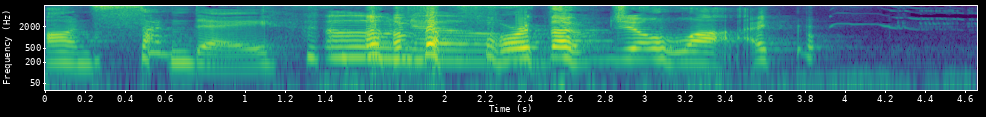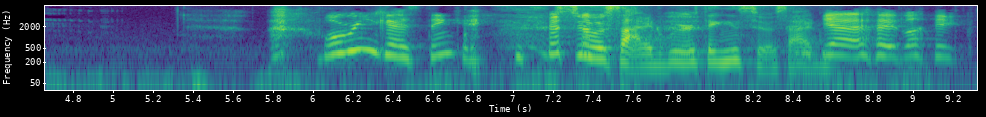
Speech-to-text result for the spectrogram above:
on Sunday Oh, of no. the 4th of July. What were you guys thinking? suicide. We were thinking suicide. yeah, like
